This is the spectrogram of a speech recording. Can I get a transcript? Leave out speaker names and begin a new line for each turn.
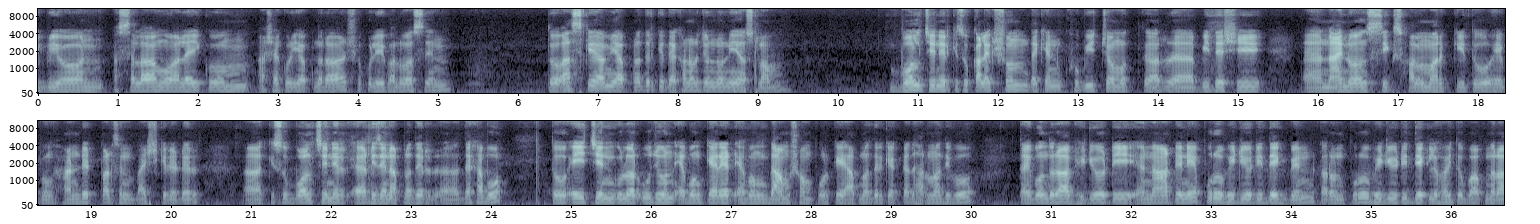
Everyone, আসসালামু আলাইকুম। আশা করি আপনারা সকলেই ভালো আছেন। তো আজকে আমি আপনাদেরকে দেখানোর জন্য নিয়ে আসলাম। বল চেনের কিছু কালেকশন। দেখেন, খুবই চমৎকার বিদেশি নাইন ওয়ান সিক্স হলমার্কিত এবং হান্ড্রেড পারসেন্ট বাইশ ক্যারেটের কিছু বল চেনের ডিজাইন আপনাদের দেখাবো। তো এই চেনগুলোর ওজন এবং ক্যারেট এবং দাম সম্পর্কে আপনাদেরকে একটা ধারণা দিব। তাই বন্ধুরা, ভিডিওটি না টেনে পুরো ভিডিওটি দেখবেন, কারণ পুরো ভিডিওটি দেখলে হয়তো বা আপনারা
